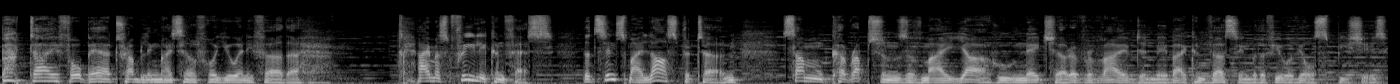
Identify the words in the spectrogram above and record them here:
but I forbear troubling myself for you any further. I must freely confess that since my last return, some corruptions of my Yahoo nature have revived in me by conversing with a few of your species,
